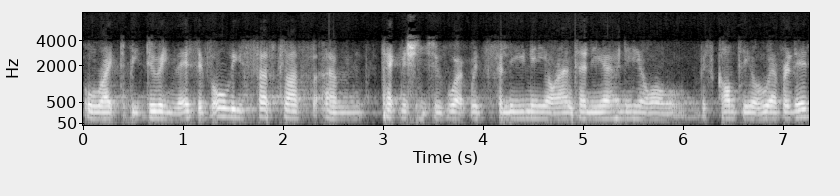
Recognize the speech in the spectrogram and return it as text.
all right to be doing this. If all these first class um, technicians who've worked with Fellini or Antonioni or Visconti or whoever it is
